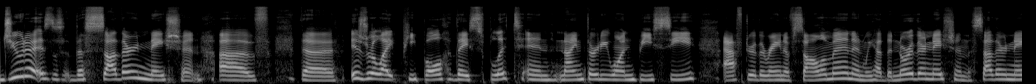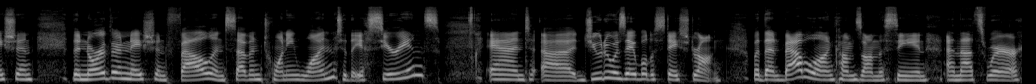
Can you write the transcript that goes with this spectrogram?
Judah is the southern nation of the Israelite people. They split in 931 BC after the reign of Solomon, and we had the northern nation and the southern nation. The northern nation fell in 721 to the Assyrians, and uh, Judah was able to stay strong. But then Babylon comes on the scene, and that's where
